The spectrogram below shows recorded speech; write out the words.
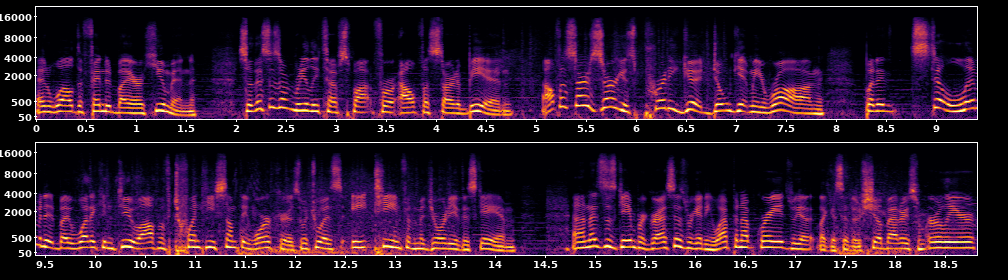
and well defended by our human. So this is a really tough spot for Alpha Star to be in. Alpha Star Zerg is pretty good, don't get me wrong, but it's still limited by what it can do off of 20-something workers, which was 18 for the majority of this game. And as this game progresses, we're getting weapon upgrades. We got, like I said, those shield batteries from earlier.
